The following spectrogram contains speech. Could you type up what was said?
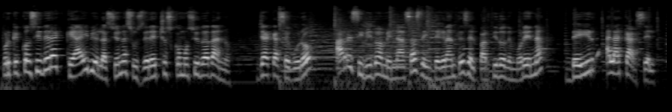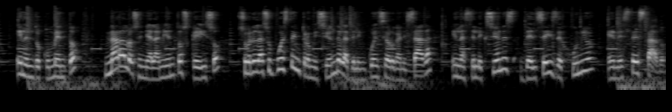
porque considera que hay violación a sus derechos como ciudadano, ya que aseguró ha recibido amenazas de integrantes del partido de Morena de ir a la cárcel en el documento, narra los señalamientos que hizo sobre la supuesta intromisión de la delincuencia organizada en las elecciones del 6 de junio en este estado.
